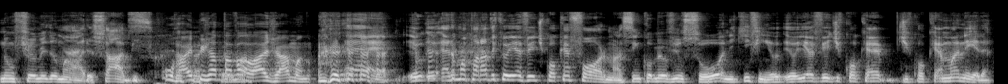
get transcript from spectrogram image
num filme do Mario, sabe? O hype já tava lá já, mano. É, eu, eu, era uma parada que eu ia ver de qualquer forma, assim como eu vi o Sonic, enfim, eu, eu ia ver de qualquer, de qualquer maneira.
